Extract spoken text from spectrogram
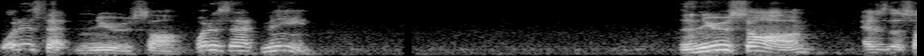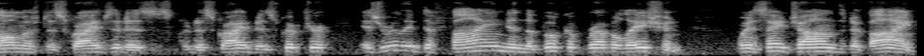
What is that new song? What does that mean? The new song, as the psalmist describes it, as described in Scripture, is really defined in the book of Revelation when St. John the Divine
